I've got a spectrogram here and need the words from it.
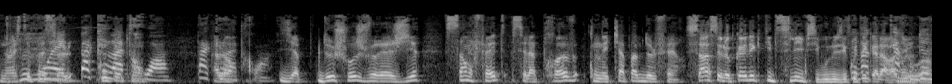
Ne restez pas Ouais, seul. pas que à trois. Pas que Alors, à trois. il y a deux choses, je veux réagir. Ça, en fait, c'est la preuve qu'on est capable de le faire. Ça, c'est le connected sleeve si vous nous écoutez qu'à la radio. hein.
